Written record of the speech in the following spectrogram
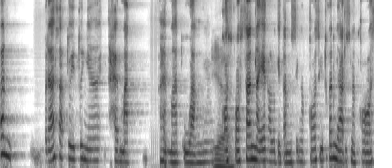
Kan berasa tuh itunya hemat hemat uang Iya. kos-kosan lah ya kalau kita mesti ngekos itu kan nggak harus ngekos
